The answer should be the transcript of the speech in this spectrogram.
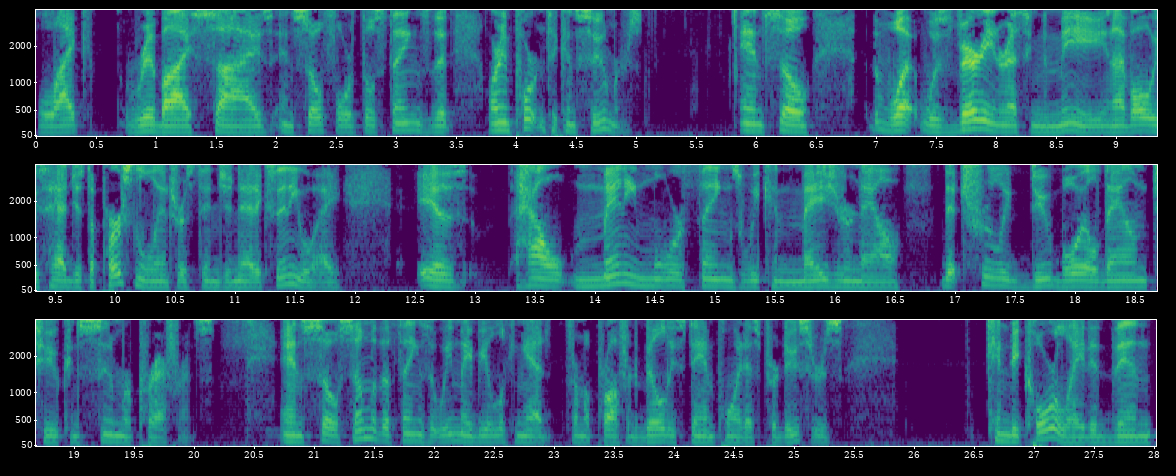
like ribeye size, and so forth, those things that are important to consumers. And so what was very interesting to me, and I've always had just a personal interest in genetics anyway, is how many more things we can measure now that truly do boil down to consumer preference. And so some of the things that we may be looking at from a profitability standpoint as producers can be correlated then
